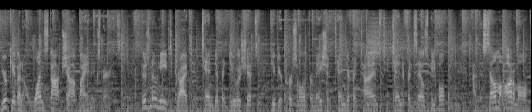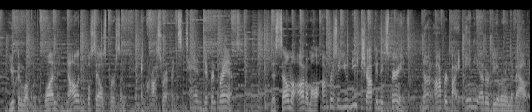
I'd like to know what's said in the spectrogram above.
you're given a one stop shop buying experience. There's no need to drive to 10 different dealerships, give your personal information 10 different times to 10 different salespeople. At the Selma Auto Mall, you can work with one knowledgeable salesperson and cross reference 10 different brands. The Selma Auto Mall offers a unique shopping experience not offered by any other dealer in the valley.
